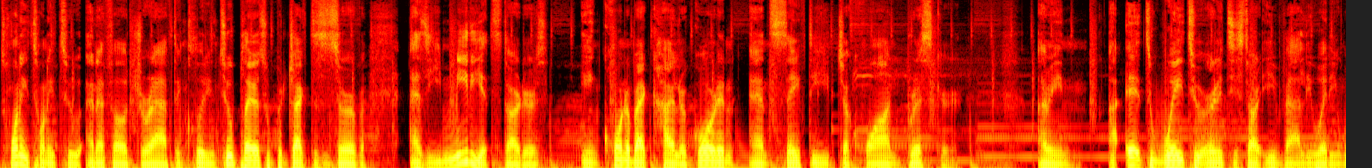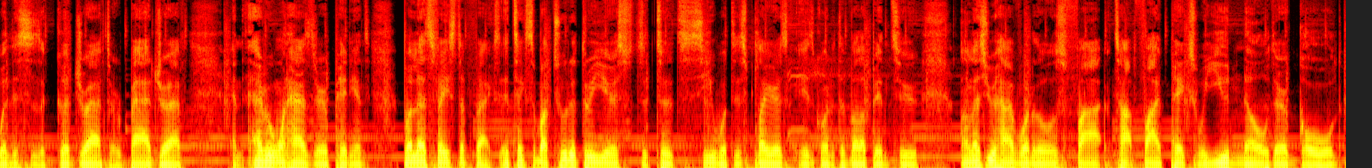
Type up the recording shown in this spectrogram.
2022 NFL draft, including two players who projected to serve as immediate starters in cornerback Kyler Gordon and safety Jaquan Brisker. I mean, it's way too early to start evaluating whether this is a good draft or a bad draft, and everyone has their opinions. But let's face the facts: it takes about two to three years to, to see what this player is, is going to develop into, unless you have one of those five, top five picks where you know they're gold,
